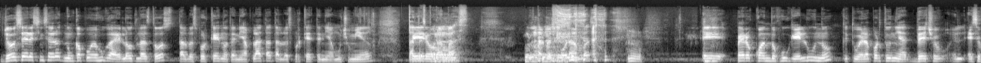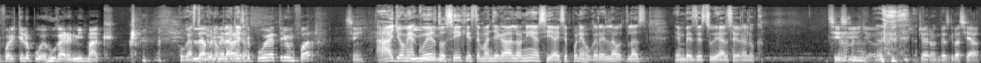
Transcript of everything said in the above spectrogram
Yo, seré sincero, nunca pude jugar el Outlast 2, tal vez porque no tenía plata, tal vez porque tenía mucho miedo. Tal vez por ambas. Por Tal vez por ambas. Eh, pero cuando jugué el 1, que tuve la oportunidad, de hecho, el- ese fue el que lo pude jugar en mi Mac. ¿Jugaste La el primera vez que pude triunfar. Sí. Ah, yo me acuerdo, Y- sí, que este man llegaba a la universidad y se ponía a jugar el Outlast en vez de estudiar, se era loca. Sí, sí, yo, yo era un desgraciado.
